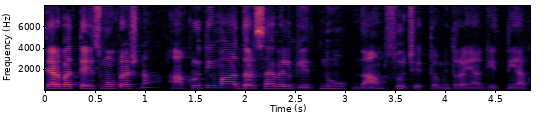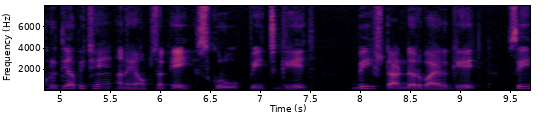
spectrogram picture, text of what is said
ત્યારબાદ તેવીસમો પ્રશ્ન, આકૃતિમાં દર્શાવેલ ગીતનું નામ શું છે? તો મિત્રો, અહીંયા ગીતની આકૃતિ આપી છે અને option A screw pitch gauge B standard wire gauge C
